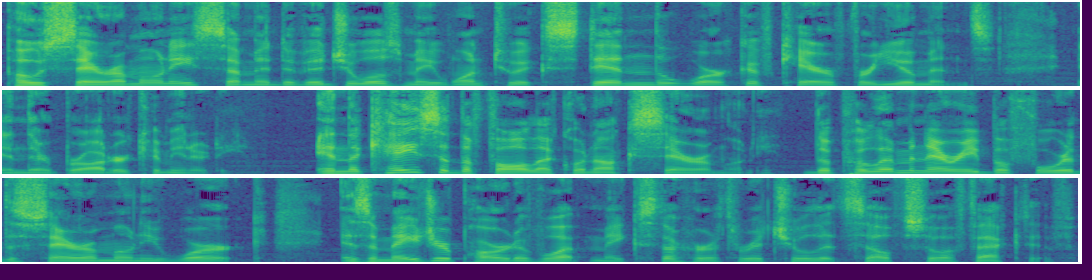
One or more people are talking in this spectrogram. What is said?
Post ceremony, some individuals may want to extend the work of care for humans in their broader community. In the case of the fall equinox ceremony, the preliminary before the ceremony work is a major part of what makes the hearth ritual itself so effective.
